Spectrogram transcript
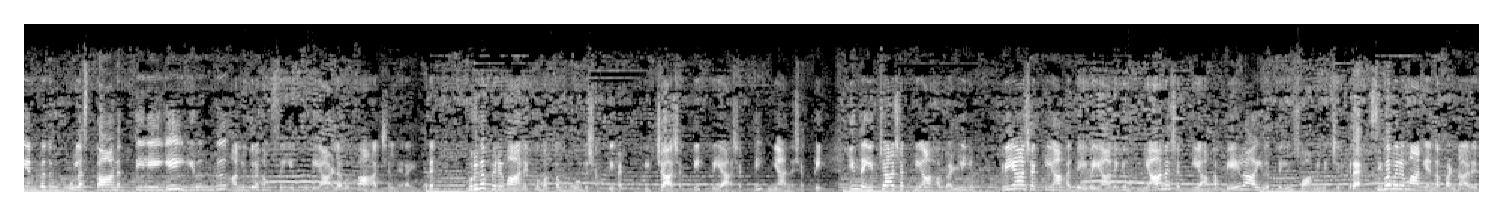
என்பது மூலஸ்தானத்திலேயே இருந்து அனுகிரகம் செய்யக்கூடிய அளவுக்கு ஆற்றல் நிறைந்தது. முருகப்பெருமானுக்கு மொத்தம் மூன்று சக்திகள். இச்சாசக்தி கிரியாசக்தி ஞான சக்தி இந்த இச்சாசக்தியாக வள்ளியும் கிரியாசக்தியாக தெய்வயானையும் ஞான சக்தியாக வேலாயுதத்தையும் சுவாமி வச்சிருக்கிறார். சிவபெருமான் என்ன பண்ணாரு?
